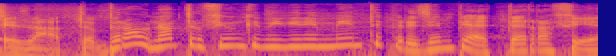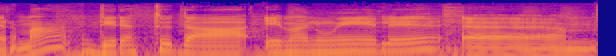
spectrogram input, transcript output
Esatto, però un altro film che mi viene in mente per esempio è Terraferma, diretto da Emanuele ehm,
